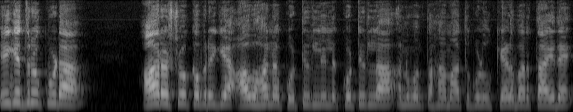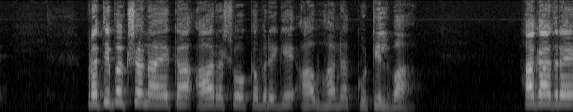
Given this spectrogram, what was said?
ಹೀಗಿದ್ರೂ ಕೂಡ ಆರ್ ಅಶೋಕ್ ಅವರಿಗೆ ಆಹ್ವಾನ ಕೊಟ್ಟಿರಲಿಲ್ಲ ಕೊಟ್ಟಿರಲ್ಲ ಅನ್ನುವಂತಹ ಮಾತುಗಳು ಕೇಳಿಬರ್ತಾ ಇದೆ. ಪ್ರತಿಪಕ್ಷ ನಾಯಕ ಆರ್ ಅಶೋಕ್ ಅವರಿಗೆ ಆಹ್ವಾನ ಕೊಟ್ಟಿಲ್ವಾ? ಹಾಗಾದರೆ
